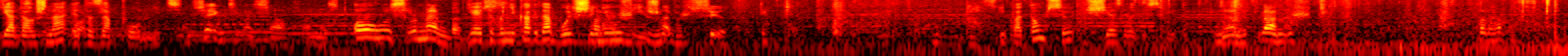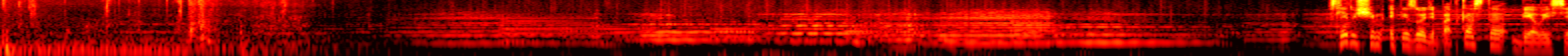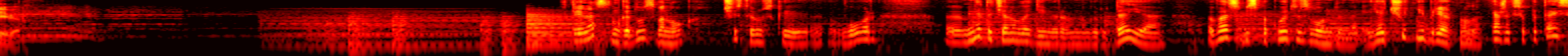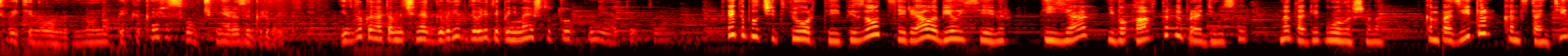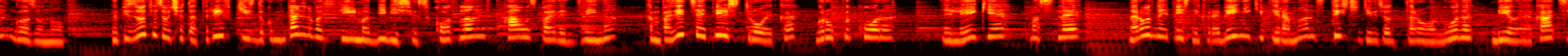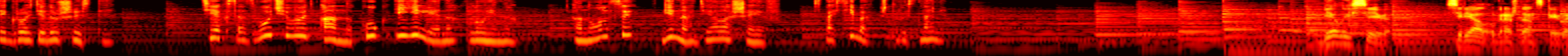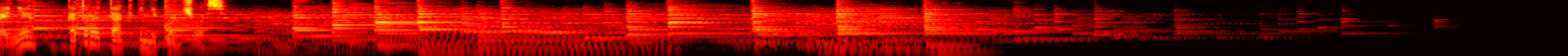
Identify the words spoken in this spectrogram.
я должна это запомнить. Я этого никогда больше не увижу. И потом все исчезло из вида. Следующем эпизоде подкаста «Белый север». В тринадцатом году звонок, чистый русский говор. Мне Татьяна Владимировна говорит, да я. Вас беспокоит из Лондона. Я чуть не брякнула. Я же все пытаюсь выйти на Лондон. Ну, ну какая же сволочь меня разыгрывает. И вдруг она там начинает говорить, говорит, и понимаешь, что тут нет. Это... это был четвертый эпизод сериала «Белый север», и я, его автор и продюсер, Наталья Голышева. Композитор Константин Глазунов. В эпизоде звучат отрывки из документального фильма BBC Scotland «House by the Dwina», композиция «Перестройка» группы Кора, «Элегия» Масне, народная песня «Коробейники» и роман с 1902 года «Белые акации, грозди душистые». Текст озвучивают Анна Кук и Елена Лунина. Анонсы Геннадий Алашеев. Спасибо, что вы с нами. «Белый север» – сериал о гражданской войне, которая так и не кончилась.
